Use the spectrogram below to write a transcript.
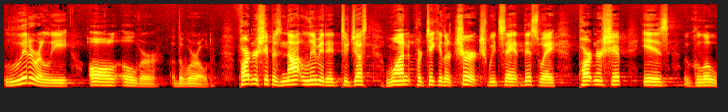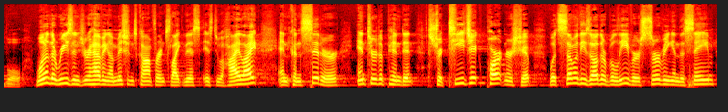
literally all over the world. Partnership is not limited to just one particular church. We'd say it this way partnership is global. One of the reasons you're having a missions conference like this is to highlight and consider interdependent strategic partnership with some of these other believers serving in the same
